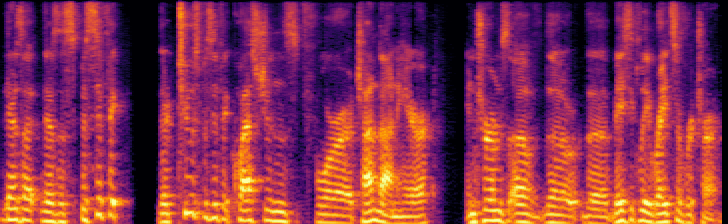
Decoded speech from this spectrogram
There's a there's a specific there are two specific questions for Chandan here in terms of the the basically rates of return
